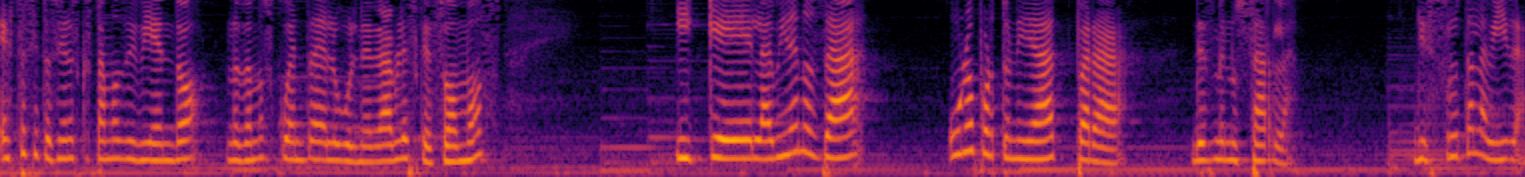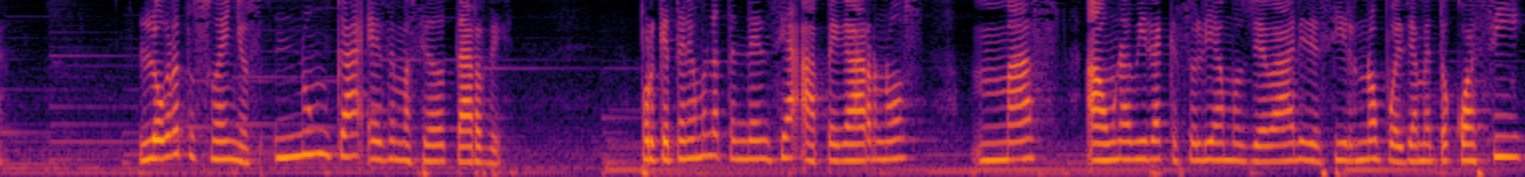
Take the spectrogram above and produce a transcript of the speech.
estas situaciones que estamos viviendo nos damos cuenta de lo vulnerables que somos y que la vida nos da una oportunidad para desmenuzarla. Disfruta la vida. Logra tus sueños. Nunca es demasiado tarde. Porque tenemos la tendencia a pegarnos más a una vida que solíamos llevar y decir, no, pues ya me tocó así,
